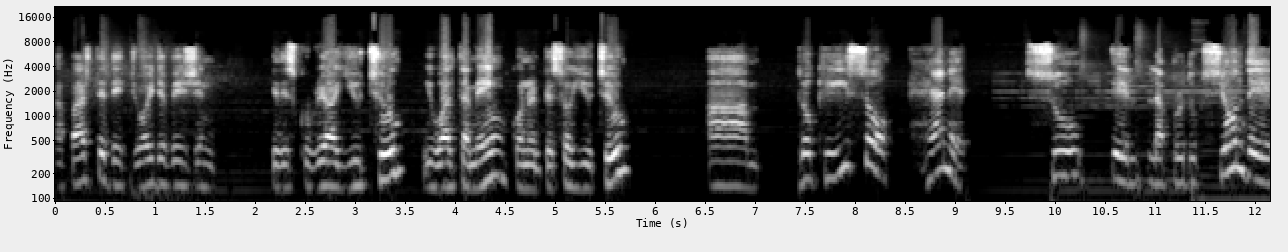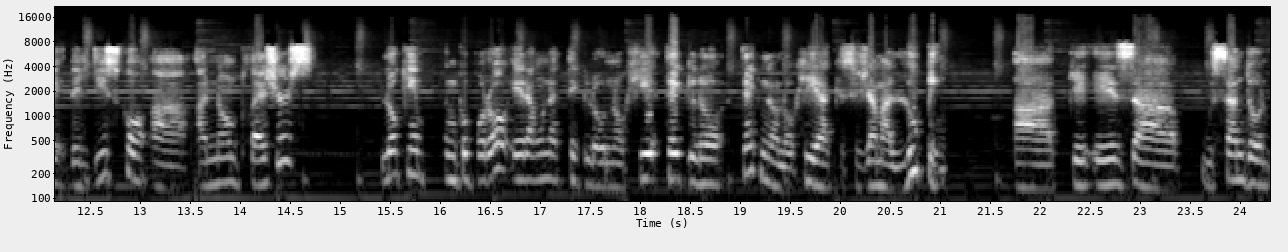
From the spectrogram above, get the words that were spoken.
Aparte de Joy Division, que descubrió a YouTube, igual también cuando empezó YouTube. Um, lo que hizo Hannett, su, la producción de, del disco uh, Unknown Pleasures, lo que incorporó era una tecnología, tecnología que se llama looping, ah, que es ah, usando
